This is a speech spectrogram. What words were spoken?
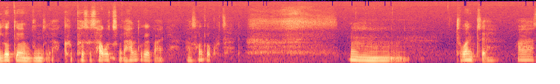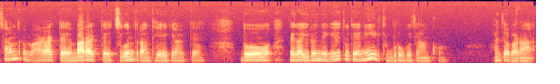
이것 때문에 문제야. 급해서 사고 친 게 한두 개가 아니야. 나 성격 고쳐야 돼. 음, 두 번째. 아, 사람들은 말할 때, 말할 때, 직원들한테 얘기할 때, 너 내가 이런 얘기 해도 되니? 이렇게 물어보지 않고. 앉아봐라.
